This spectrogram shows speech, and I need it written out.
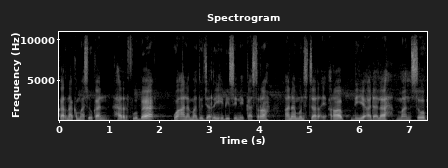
karena kemasukan harfu ba wa alamatu jarrihi di sini kasrah namun secara i'rab dia adalah mansub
